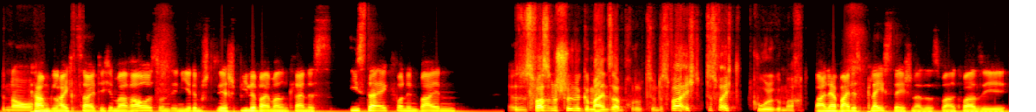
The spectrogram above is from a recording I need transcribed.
Genau. Kam gleichzeitig immer raus und in jedem der Spiele war immer ein kleines Easter Egg von den beiden. Also es war so eine schöne Gemeinsam-Produktion. Das war echt, das war echt cool gemacht. Waren ja beides Playstation, also es war quasi.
